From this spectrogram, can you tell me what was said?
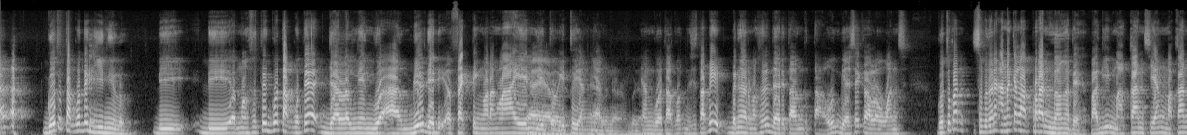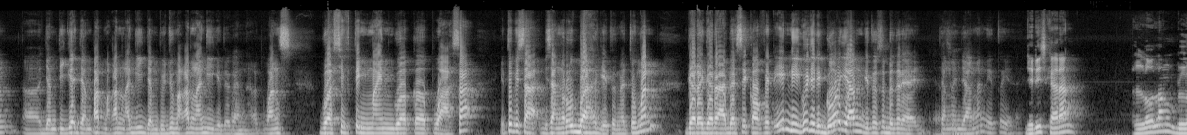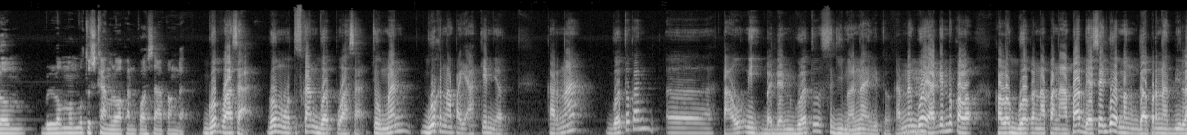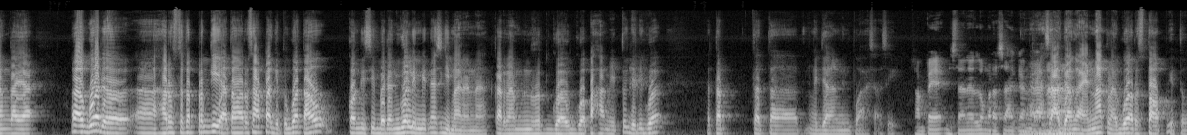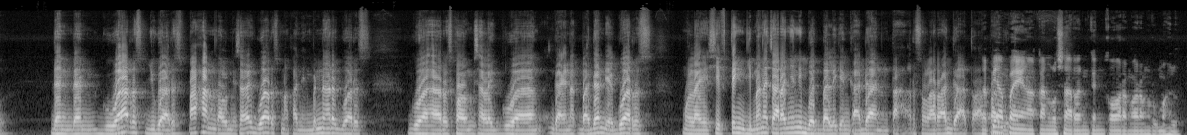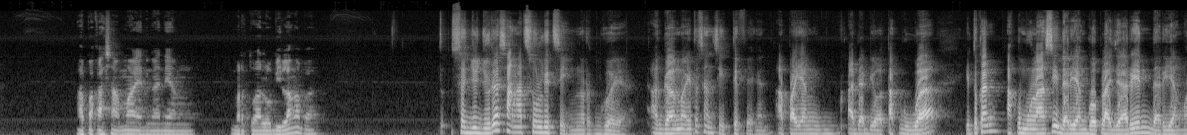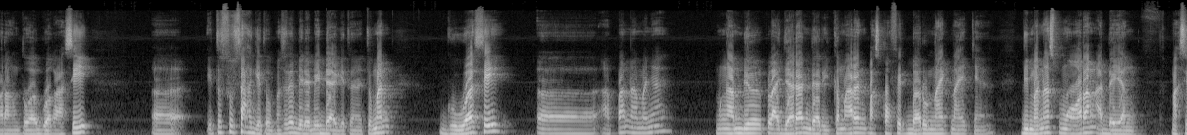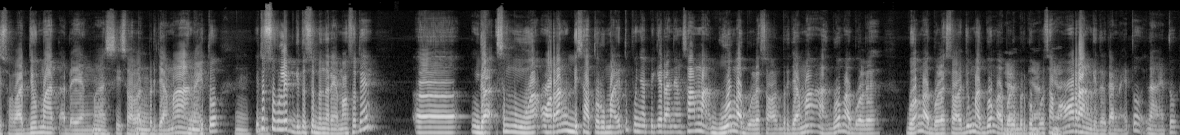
gua tuh takutnya gini loh. Di, di maksudnya gue takutnya jalan yang gua ambil jadi affecting orang lain Ya, ya, gitu. benar. Itu yang Ya, yang, benar, benar. yang gue takut sih. Tapi benar maksudnya dari tahun ke tahun biasanya kalau once gue tuh kan sebenarnya anaknya laparan banget ya. Pagi makan, siang makan, eh, jam 3, jam 4 makan lagi, jam 7 makan lagi gitu kan. Hmm. Once gua shifting mind gua ke puasa, itu bisa bisa ngerubah gitu. Nah, cuman gara-gara ada si Covid ini gue jadi goyang gitu sebenarnya. Jangan-jangan itu ya. Jadi sekarang lo lang belum belum memutuskan lo akan puasa apa enggak? gue puasa. Gue memutuskan buat puasa. Cuman gue kenapa yakin ya karena gue tuh kan eh, tahu nih badan gue tuh segimana gitu. Karena gue yakin tuh kalau kalau gue kenapa-napa biasanya gue emang nggak pernah bilang kayak eh gue ada eh, harus tetap pergi atau harus apa gitu. Gue tahu kondisi badan gue limitnya segimana. Nah karena menurut gue gue paham itu jadi gue tetap tetap ngejalanin puasa sih Sampai misalnya lo ngerasa agak nggak ngerasa enak. agak nggak enak nah gue harus stop gitu dan dan gua harus juga harus paham kalau misalnya gua harus makan yang benar gua harus gua harus kalau misalnya gua nggak enak badan ya gua harus mulai shifting gimana caranya nih buat balikin keadaan entah harus olahraga atau Tapi apa, apa yang akan lo sarankan ke orang-orang rumah lo? Apakah sama ya dengan yang mertua lo bilang apa? gitu. sejujurnya sangat sulit sih menurut gue ya agama itu sensitif ya kan? Apa yang ada di otak gua itu kan akumulasi dari yang gue pelajarin dari yang orang tua gua kasih eh, itu susah gitu. Maksudnya beda-beda gitu. Nah, cuman gua sih eh, apa namanya mengambil pelajaran dari kemarin pas covid baru naik-naiknya di mana semua orang ada yang masih sholat jumat ada yang masih sholat berjamaah. Nah itu itu sulit gitu sebenarnya. Maksudnya eh, nggak semua orang di satu rumah itu punya pikiran yang sama. Gua nggak boleh sholat berjamaah gua nggak boleh gua nggak boleh sholat jumat gua nggak Ya, boleh berkumpul ya, sama orang gitu kan. Nah itu nah itu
